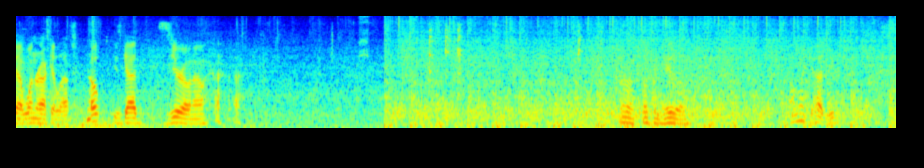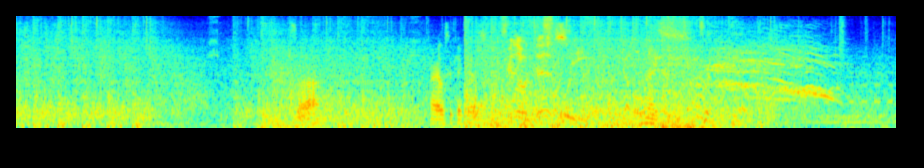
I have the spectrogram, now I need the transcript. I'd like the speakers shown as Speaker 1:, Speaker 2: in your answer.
Speaker 1: got one rocket left. Nope, he's got zero now.
Speaker 2: Oh, fucking Halo.
Speaker 1: oh my god, dude. What's up? Alright, let's go kick
Speaker 3: this.
Speaker 4: Reload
